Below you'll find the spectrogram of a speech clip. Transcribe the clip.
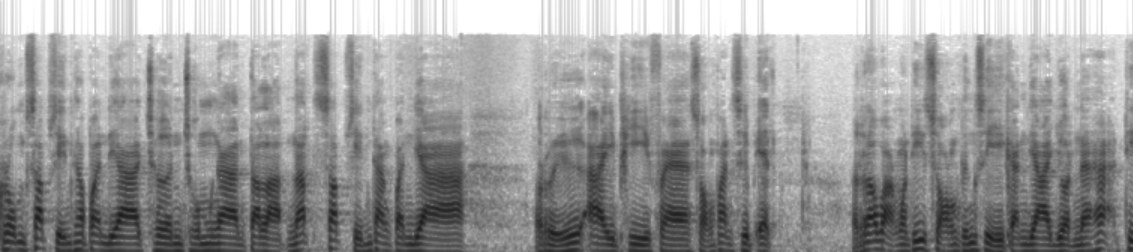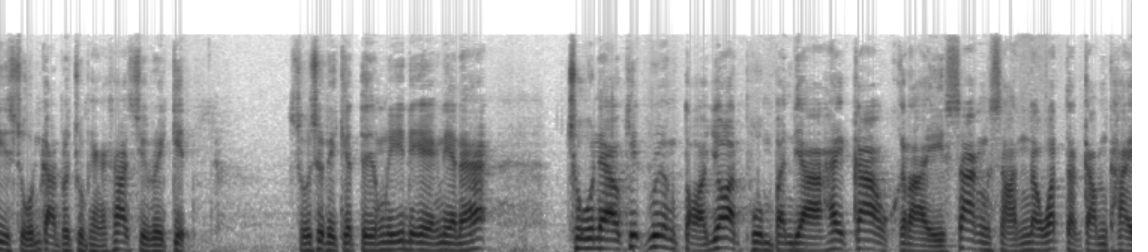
กรมทรัพย์สินทางปัญญาเชิญชมงานตลาดนัดทรัพย์สินทางปัญญา หรือ IP Fair 2011 ระหว่างวันที่ 2 ถึง 4 กันยายนนะฮะ ที่ศูนย์การประชุมแห่งชาติสิริกิติ์ศูนย์สิริกิติ์ตรงนี้นี่เองเนี่ยนะฮะ ชูแนวคิดเรื่องต่อยอดภูมิปัญญาให้ก้าวไกล สร้างสรรค์นวัตกรรมไทย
